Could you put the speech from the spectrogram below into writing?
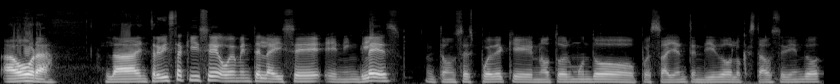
Ahora, la entrevista que hice, obviamente la hice en inglés, entonces puede que no todo el mundo pues haya entendido lo que estaba sucediendo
